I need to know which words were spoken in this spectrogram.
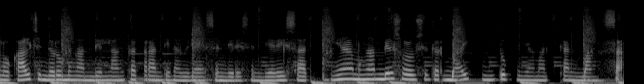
lokal cenderung mengambil langkah karantina wilayah sendiri-sendiri saatnya mengambil solusi terbaik untuk menyelamatkan bangsa.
